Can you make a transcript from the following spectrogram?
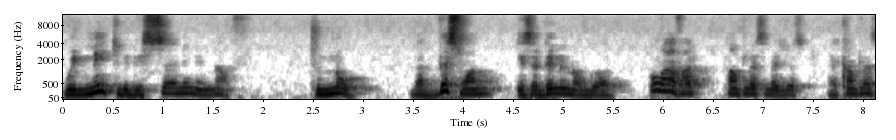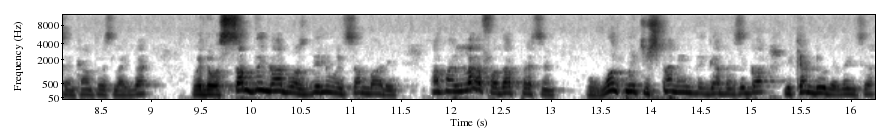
we need to be discerning enough to know that this one is a dealing of God. Oh, I've had countless measures, like countless encounters like that, where there was something God was dealing with somebody, but my love for that person will want me to stand in the gap and say, God, you can't do that. Then he said,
